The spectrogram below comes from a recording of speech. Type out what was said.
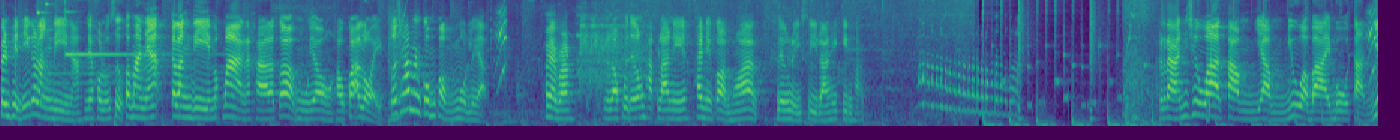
เป็นเผ็ดที่กำลังดีนะในความรู้สึกประมาณเนี้ยกำลังดีมากๆนะคะ แล้วก็หมูยอของเขาก็อร่อย รสชาติมันกลมกล่อมไปหมดเลยอะเข้าใจปะเดี๋ยวเราควรจะต้องพักร้านนี้แค่นี้ก่อนเพราะว่าเดี๋ยวเหลืออีกสี่ร้านให้กินค่ะ ร้านที่ชื่อว่าตำยำยั่วบายโบตันย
